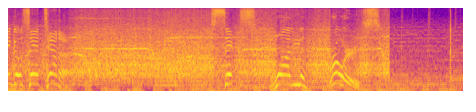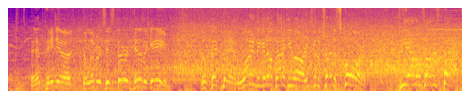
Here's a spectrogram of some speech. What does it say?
Domingo Santana. 6 1 Brewers. And Piña delivers his third hit of the game. The big man winding it up Aguilar. He's going to try to score. Piano's on his back.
